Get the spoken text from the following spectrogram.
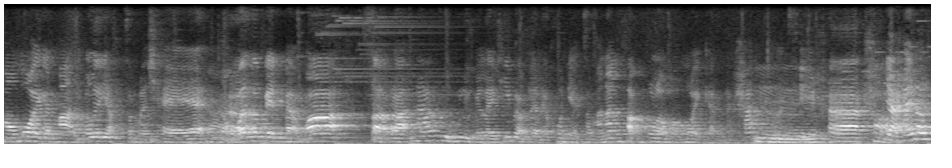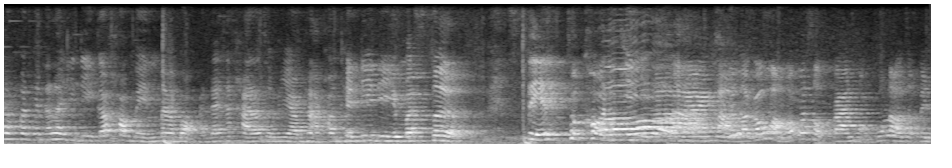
เมาส์มอยกันมาแล้วก็เลยอยากจะมาแชร์ค่ะ แต่ว่าจะเป็นแบบว่าสาระน่ารู้หรือเป็นอะไรที่แบบหลายๆคนอยากจะมานั่งฟังพวกเราเมาส์มอยกันนะคะ อืม โอเคค่ะ ค่ะ อยากให้เราทำคอนเทนต์อะไรดีๆ ก็คอมเมนต์มาบอกกันได้นะคะ เราจะพยายามหาคอนเทนต์ดีๆ มาเสิร์ฟซิสทุกคนอีกใช่ค่ะ แล้วก็หวังว่าประสบการณ์ของพวกเราจะเป็น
